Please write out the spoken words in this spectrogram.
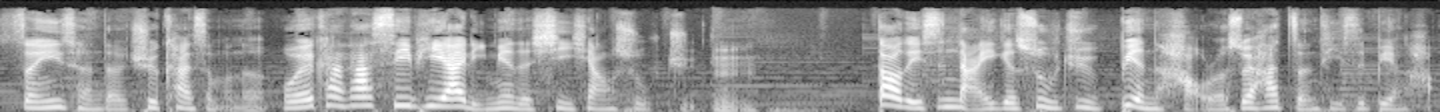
深一层的去看什么呢？我会看它 CPI 里面的细项数据，嗯，到底是哪一个数据变好了，所以它整体是变好。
